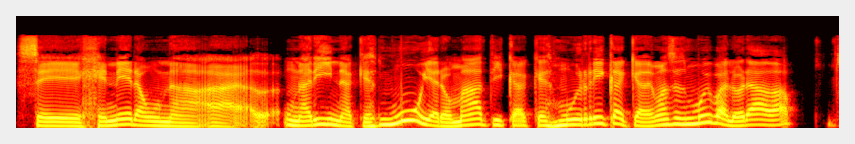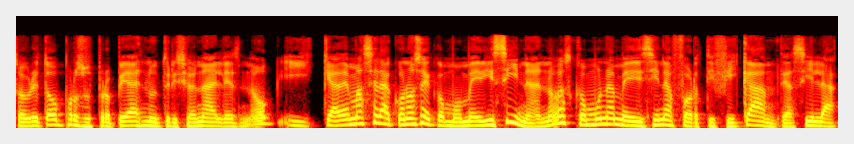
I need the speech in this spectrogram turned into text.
se genera una, una harina que es muy aromática, que es muy rica y que además es muy valorada sobre todo por sus propiedades nutricionales, ¿no? Y que además se la conoce como medicina, ¿no? Es como una medicina fortificante, así la,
